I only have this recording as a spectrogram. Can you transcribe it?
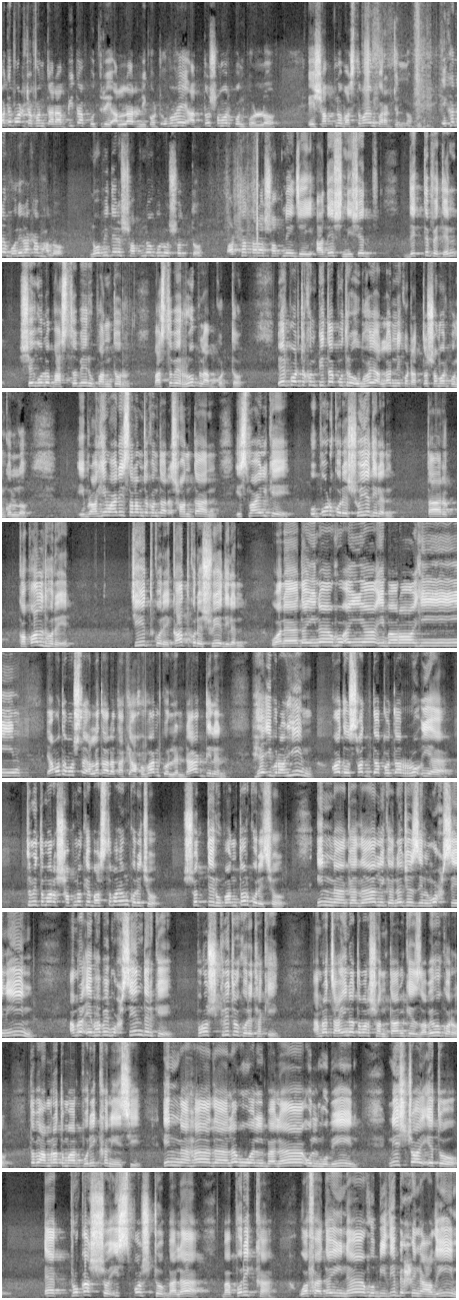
অতপর যখন তারা পিতা পুত্রে আল্লাহর নিকট উভয়ে আত্মসমর্পণ করল, এই স্বপ্ন বাস্তবায়ন করার জন্য। এখানে বলে রাখা ভালো, নবীদের স্বপ্নগুলো সত্য। অর্থাৎ তারা স্বপ্নে যেই আদেশ নিষেধ দেখতে পেতেন সেগুলো বাস্তবে রূপান্তর, বাস্তবে রূপ লাভ করত। এরপর যখন পিতা, পুত্র উভয় আল্লাহর নিকট আত্মসমর্পণ করল, ইব্রাহিম আলী সালাম যখন তার সন্তান ইসমাইলকে উপর করে শুয়ে দিলেন, তার কপাল ধরে চিত করে, কাত করে শুয়ে দিলেন ইব্রাহিম এমত অবস্থায় আল্লাহ তাআলা তাকে আহ্বান করলেন, ডাক দিলেন হে ইব্রাহিম, কদ সদ্দাকতার রুইয়া। তুমি তোমার স্বপ্নকে বাস্তবায়ন করেছ, সত্যি রূপান্তর করেছ। ইন্না কাদালিকা নজজিল মুহসিনিন। আমরা এভাবে মহসিনদেরকে পুরস্কৃত করে থাকি। আমরা চাই না তোমার সন্তানকে জবেহ করো, তবে আমরা তোমার পরীক্ষা নিয়েছি। ইন্না হাদা লাহুয়াল বালাউল মুবিন। নিশ্চয় এ তো এক প্রকাশ্য স্পষ্ট বালা। বা পরীক্ষা। ওয়াফাদাইনাহু আদিম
